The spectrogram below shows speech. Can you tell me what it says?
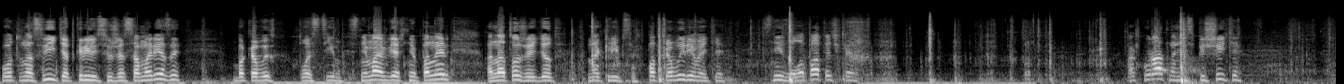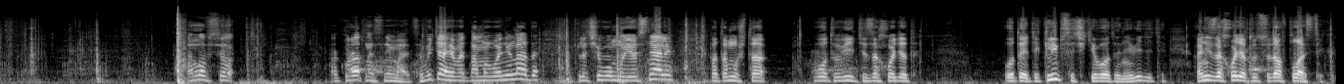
Вот у нас, видите, открылись уже саморезы боковых пластин. Снимаем верхнюю панель, она тоже идет на клипсах. Подковыривайте снизу лопаточкой. Аккуратно, не спешите оно все аккуратно снимается. Вытягивать нам его не надо. Для чего мы ее сняли? Потому что, вот вы видите, заходят вот эти клипсочки, вот они, видите? Они заходят вот сюда в пластик.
